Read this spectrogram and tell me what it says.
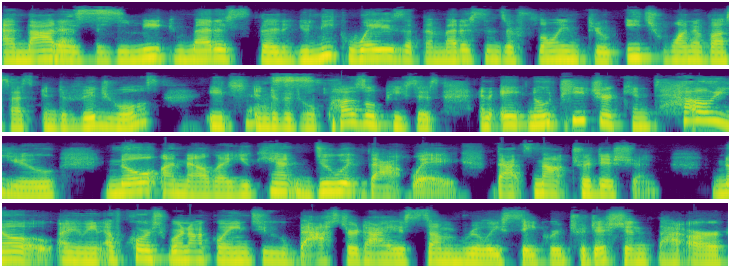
And that yes. is the unique medicine, the unique ways that the medicines are flowing through each one of us as individuals, each yes. individual puzzle pieces. And ain't no teacher can tell you, no, Anela, you can't do it that way. That's not tradition. No, I mean, of course, we're not going to bastardize some really sacred traditions that are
